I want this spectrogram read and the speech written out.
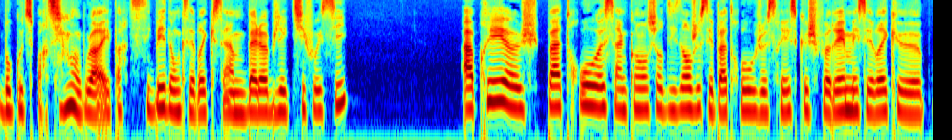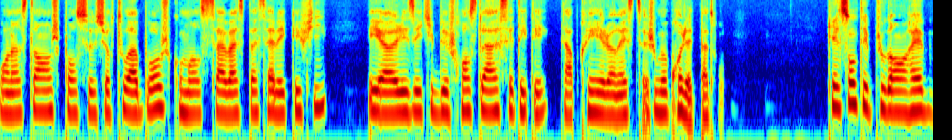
beaucoup de sportifs vont vouloir y participer, donc c'est vrai que c'est un bel objectif aussi. Après, euh, je suis pas trop 5 ans sur 10 ans, je sais pas trop où je serai, ce que je ferai, mais c'est vrai que pour l'instant, je pense surtout à Bourges, comment ça va se passer avec les filles et euh, les équipes de France là cet été. Après, le reste, je me projette pas trop. Quels sont tes plus grands rêves?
